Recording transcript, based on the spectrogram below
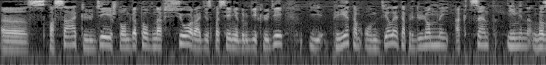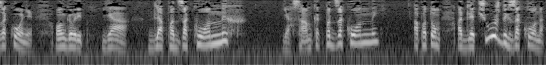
э, спасать людей, что он готов на все ради спасения других людей, и при этом он делает определенный акцент именно на законе. Он говорит, я для подзаконных, я сам как подзаконный, А потом, а для чуждых закона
